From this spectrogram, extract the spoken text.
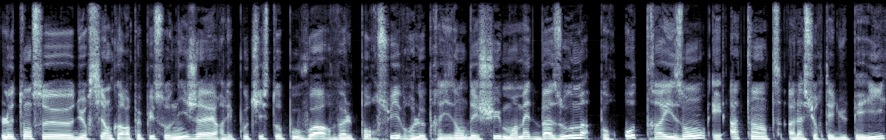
Le ton se durcit encore un peu plus au Niger. Les putschistes au pouvoir veulent poursuivre le président déchu Mohamed Bazoum pour haute trahison et atteinte à la sûreté du pays.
